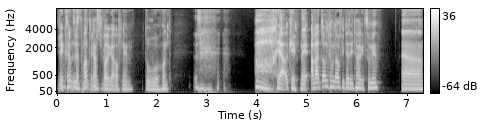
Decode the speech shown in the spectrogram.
Wir könnten 27. bin eine Podcast-Folge aufnehmen. Du Hund. Ach, ja, okay. Nee, aber John kommt auch wieder die Tage zu mir. Äh,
